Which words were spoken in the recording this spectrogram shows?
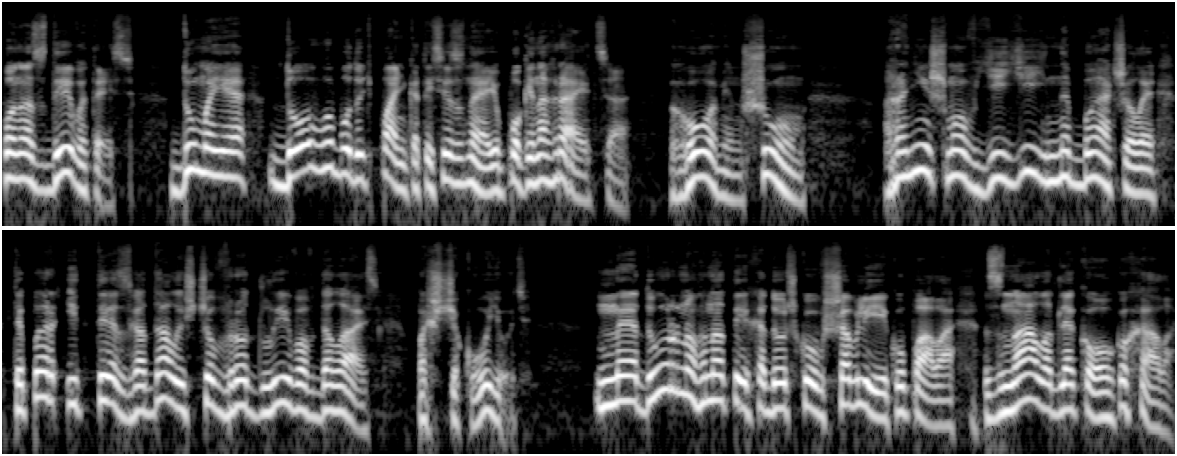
по нас дивитесь. Думає, довго будуть панькатись із нею, поки награється. Гомін, шум. Раніше, мов, її й не бачили, тепер і те згадали, що вродлива вдалась, пащакують. Не дурно гнатиха дочку в шавлії купала, знала, для кого кохала.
